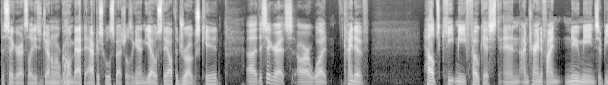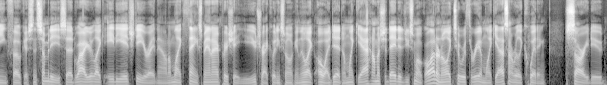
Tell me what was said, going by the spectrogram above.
the cigarettes, ladies and gentlemen, we're going back to after school specials again. Yo, stay off the drugs, kid. Uh, the cigarettes are what kind of helped keep me focused and I'm trying to find new means of being focused. And somebody said, Wow, you're like ADHD right now. And I'm like, Thanks, man. I appreciate you. You try quitting smoking. And they're like, Oh, I did. I'm like, Yeah, how much a day did you smoke? Oh, I don't know, like two or three. I'm like, Yeah, that's not really quitting. Sorry, dude.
